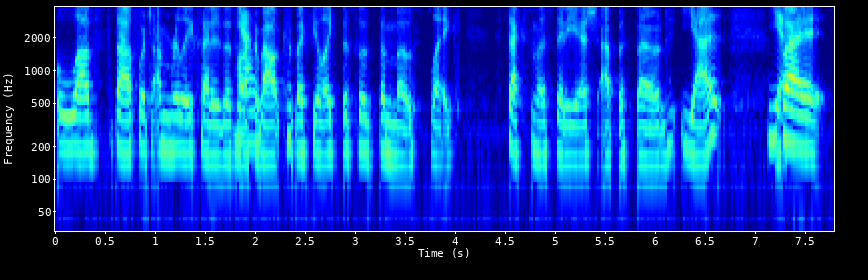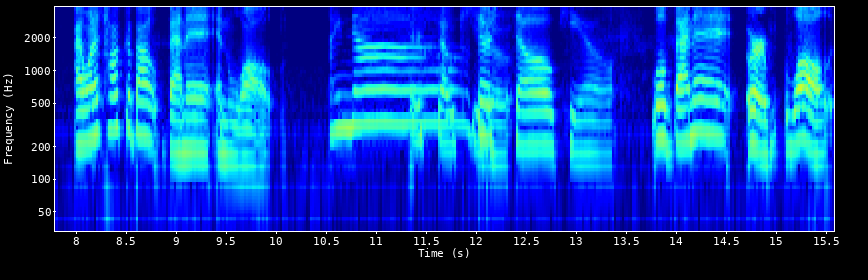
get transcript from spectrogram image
love stuff, which I'm really excited to talk Yes. about because I feel like this was the most like Sex in the City ish episode yet. Yes. But I want to talk about Bennet and Walt. I know. They're so cute. They're so cute. Well, Bennet or Walt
